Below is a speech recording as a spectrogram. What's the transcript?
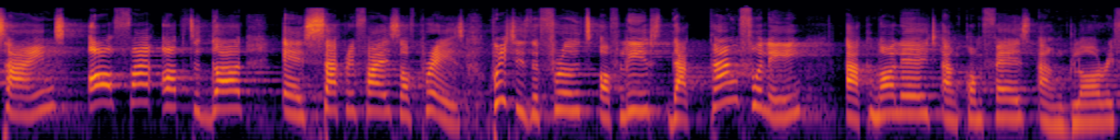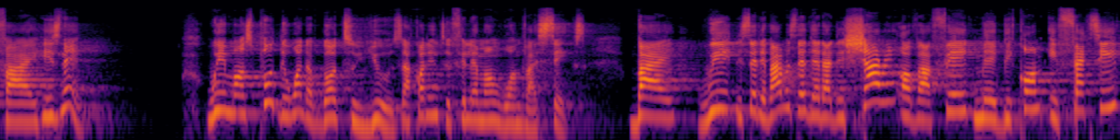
times offer up to God a sacrifice of praise, which is the fruit of lips that thankfully acknowledge and confess and glorify his name. We must put the word of God to use according to Philemon 1 verse 6. By we said the bible said that the sharing of our faith may become effective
